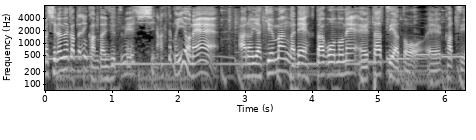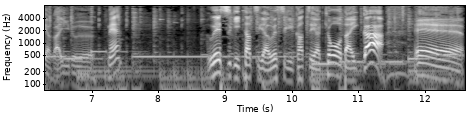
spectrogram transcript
まあ、知らない方に簡単に説明しなくてもいいよね。あの、野球漫画で双子のね、えー、達也と、えー、勝也がいる、ね。上杉達也、上杉勝也兄弟が、え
